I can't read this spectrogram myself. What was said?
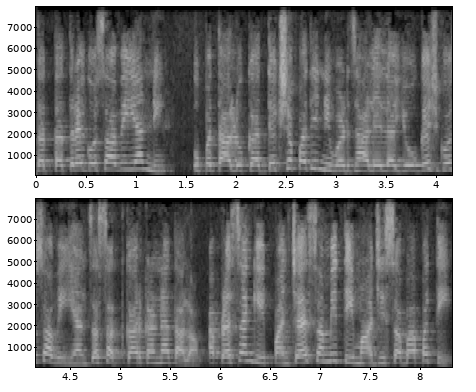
दत्तात्रय गोसावी यांनी उपतालुकाध्यक्षपदी निवड झालेल्या योगेश गोसावी यांचा सत्कार करण्यात आला. या प्रसंगी पंचायत समिती माजी सभापती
